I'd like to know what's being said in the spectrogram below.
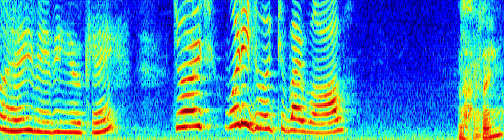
Oh, hey, baby, you okay? George, what are you doing to my mom? Nothing.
